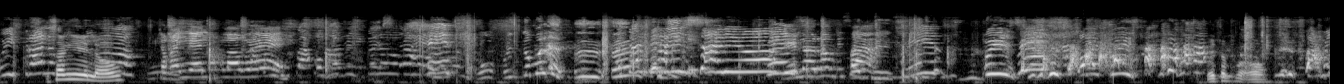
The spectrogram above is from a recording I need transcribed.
Uy, Tron! Isang yellow. Ito po oh. Sabi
